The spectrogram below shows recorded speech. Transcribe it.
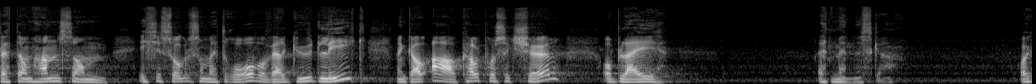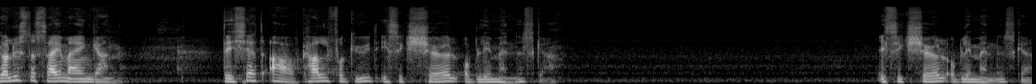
Dette om han som ikke så det som et rov å være Gud lik, men gav avkall på seg sjøl og ble et menneske. Og Jeg har lyst til å si med en gang det er ikke et avkall for Gud i seg sjøl å bli menneske. I seg sjøl å bli menneske.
